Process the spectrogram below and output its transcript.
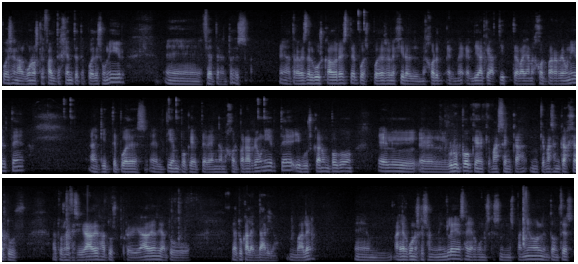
pues en algunos que falte gente te puedes unir, eh, etcétera. Entonces, eh, a través del buscador este, pues puedes elegir el, mejor, el, día que a ti te vaya mejor para reunirte, aquí te puedes, el tiempo que te venga mejor para reunirte y buscar un poco el, grupo que, más que más encaje a tus a tus necesidades, a tus prioridades y a tu, a tu calendario, ¿vale? Em, hay algunos que son en inglés, hay algunos que son en español, entonces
